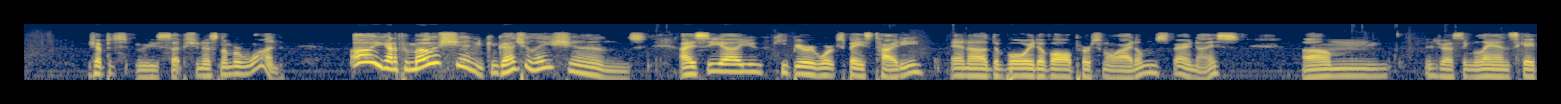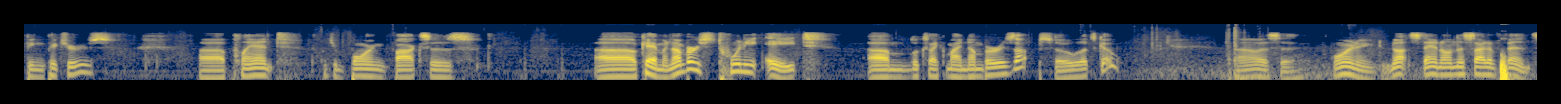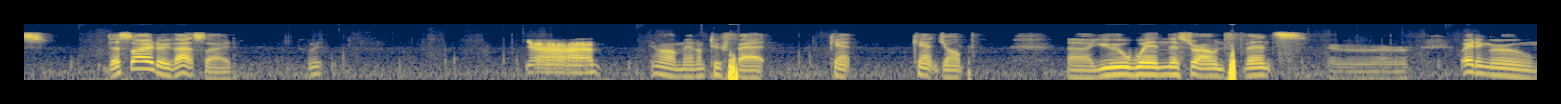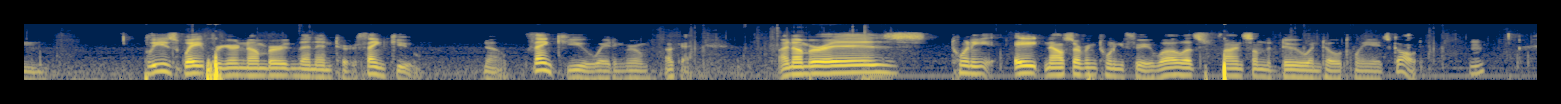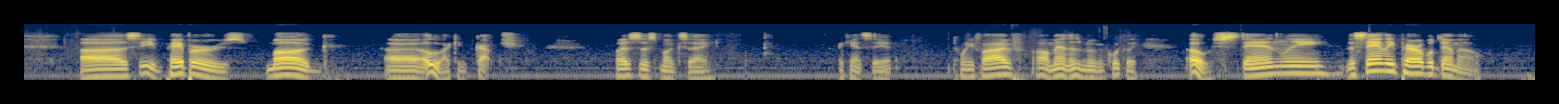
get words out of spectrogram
Receptionist number one. Oh, you got a promotion! Congratulations! I see uh, you keep your workspace tidy and uh, devoid of all personal items. Very nice. Um, interesting landscaping pictures. Uh, plant, bunch of boring boxes. Uh, okay, my number's 28. Um, looks like my number is up, so let's go. Oh, it's a warning. Do not stand on this side of the fence. This side or that side? Me... Yeah. Oh man, I'm too fat. Can't, can't jump. Uh, you win this round, fence. Err. Waiting room. Please wait for your number, then enter. Thank you. No. Thank you, waiting room. Okay. My number is 28, now serving 23. Well, let's find something to do until 28's called. Hmm? Uh, let's see. Papers. Mug. Uh, oh, I can crouch. What does this mug say? I can't see it. 25? Oh man, this is moving quickly. Oh, Stanley. The Stanley Parable Demo.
